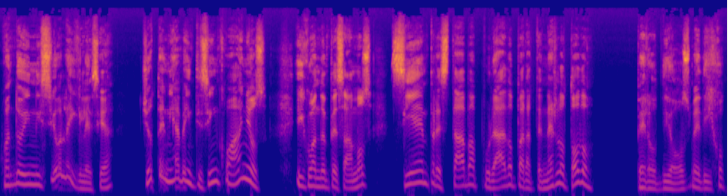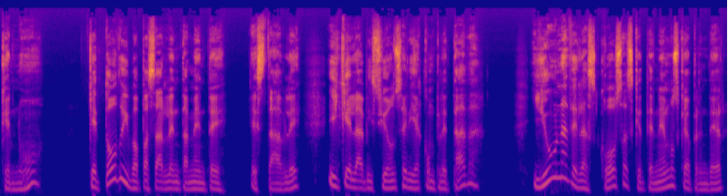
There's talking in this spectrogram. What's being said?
Cuando inició la iglesia, yo tenía 25 años y cuando empezamos siempre estaba apurado para tenerlo todo. Pero Dios me dijo que no, que todo iba a pasar lentamente, estable y que la visión sería completada. Y una de las cosas que tenemos que aprender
